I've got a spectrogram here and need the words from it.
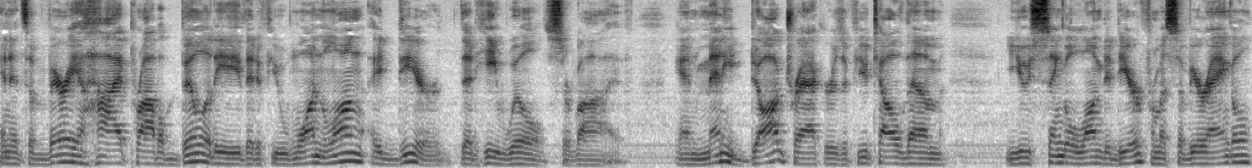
And it's a very high probability that if you one lung a deer that he will survive. And many dog trackers if you tell them you single lunged a deer from a severe angle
